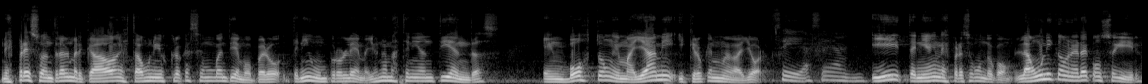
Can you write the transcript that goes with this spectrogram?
Nespresso entra al mercado en Estados Unidos creo que hace un buen tiempo, pero tenían un problema. Ellos nada más tenían tiendas en Boston, en Miami y creo que en Nueva York. Sí, hace años. Y tenían Nespresso.com. La única manera de conseguir,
